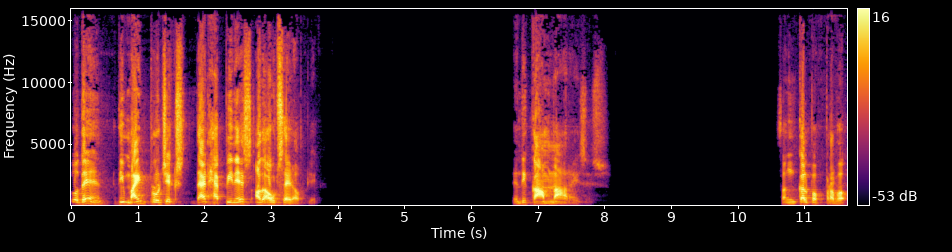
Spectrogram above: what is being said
So then the mind projects that happiness on the outside object. Then the kamna arises. Sankalpa prabha.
